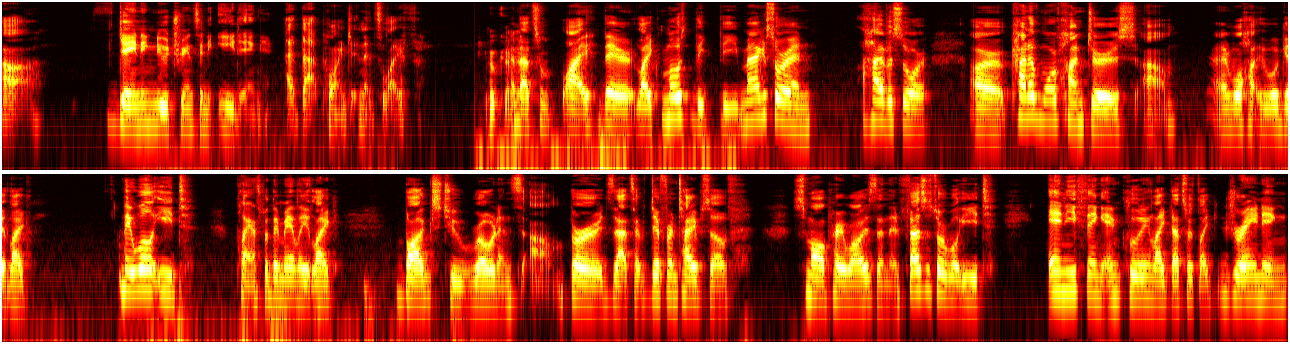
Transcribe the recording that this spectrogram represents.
uh, gaining nutrients and eating at that point in its life. Okay. And that's why they're like most the, the Magasaur and Hyvasaur are kind of more hunters, um, and we'll we'll get like they will eat plants, but they mainly eat like bugs to rodents, um, birds, that's of different types of small prey wise. And then Infestasaur will eat anything, including like that's what's like draining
